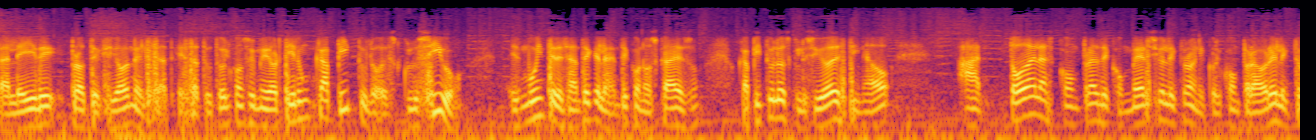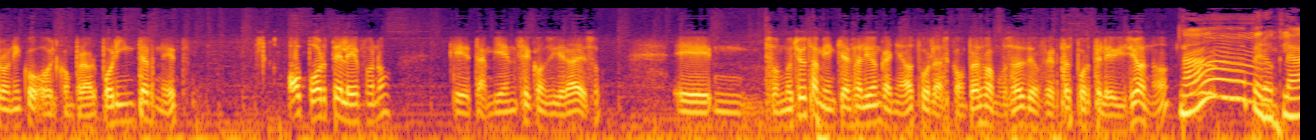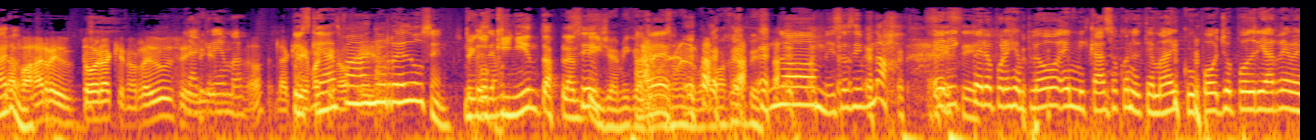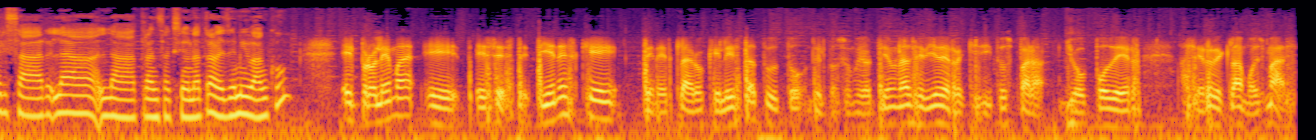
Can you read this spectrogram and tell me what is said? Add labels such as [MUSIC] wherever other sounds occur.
La ley de protección, el Stat- Estatuto del Consumidor, tiene un capítulo exclusivo. Es muy interesante que la gente conozca eso. Capítulo exclusivo destinado a todas las compras de comercio electrónico, el comprador electrónico o el comprador por internet o por teléfono, que también se considera eso. Eh, mm, son muchos también que han salido engañados por las compras famosas de ofertas por televisión, ¿no? Ah, pero La claro. faja reductora que no reduce. La crema. ¿no? La Pues crema que que las fajas no, no reducen. Tengo Empecemos- 500 plantillas Sí. en mi A casa, ver. más o menos, para bajar de peso. No, eso sí, no. Eric, sí. pero por ejemplo, en mi caso con el tema del cupo, ¿yo podría reversar la, la transacción a través de mi banco? El problema eh, es este. Tienes que tener claro que el estatuto del consumidor tiene una serie de requisitos para yo poder hacer reclamo. Es más,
